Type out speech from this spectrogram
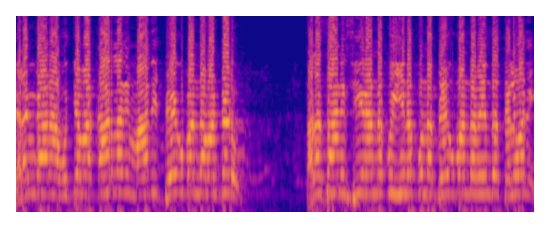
తెలంగాణ ఉద్యమకారులని మాది బేగుబంధం అంటాడు. తలసాని సీనన్నకు ఈయనకున్న బేగుబంధం ఏందో తెలియదు.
